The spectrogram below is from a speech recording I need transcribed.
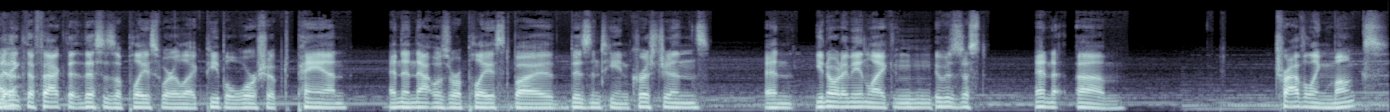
I think the fact that this is a place where like people worshipped Pan and then that was replaced by Byzantine Christians and you know what I mean like Mhm. it was just and um traveling monks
